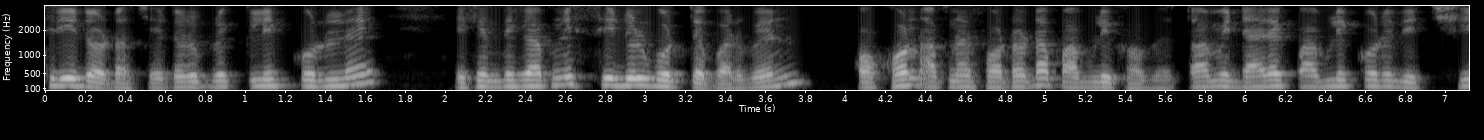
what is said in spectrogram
থ্রি ডট আছে। এটার উপরে ক্লিক করলে এখান থেকে আপনি শিডিউল করতে পারবেন কখন আপনার ফটোটা পাবলিক হবে। তো আমি ডাইরেক্ট পাবলিক করে দিচ্ছি।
